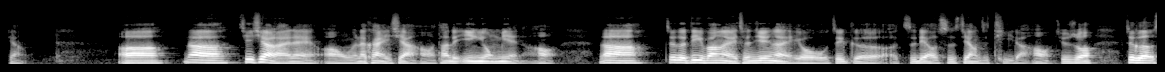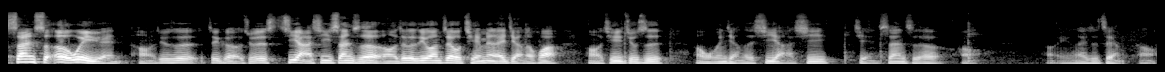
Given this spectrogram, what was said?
这样啊，那接下来呢，啊，我们来看一下哈，它的应用面哈，那这个地方呢，曾经呢有这个资料是这样子提的哈，就是说这个三十二位元啊，就是这个就是西亚西三十二啊，这个地方在我前面来讲的话，啊，其实就是。啊，我们讲的西亚西减三十二啊，啊，应该是这样啊。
